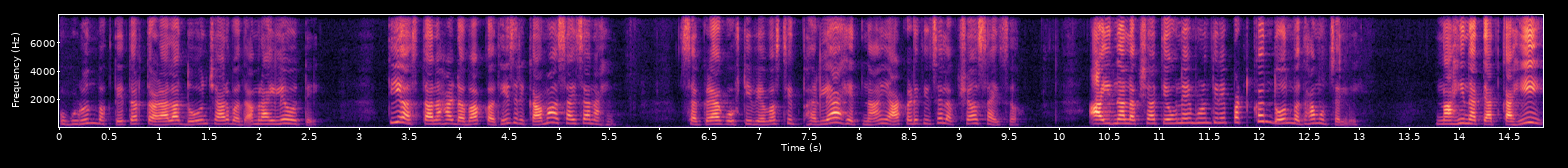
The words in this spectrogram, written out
उघडून बघते तर तळाला दोन चार बदाम राहिले होते. ती असताना हा डबा कधीच रिकामा असायचा नाही. सगळ्या गोष्टी व्यवस्थित भरल्या आहेत ना याकडे तिचं लक्ष असायचं. आईना लक्षात येऊ नये म्हणून तिने पटकन दोन बदाम उचलले. नाही ना त्यात काही?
